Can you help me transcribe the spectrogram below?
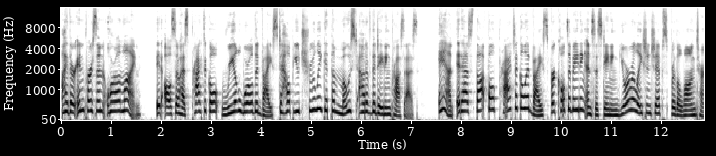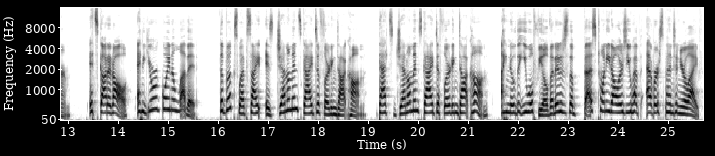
either in person or online. It also has practical, real world advice to help you truly get the most out of the dating process. And it has thoughtful, practical advice for cultivating and sustaining your relationships for the long term. It's got it all, and you're going to love it. The book's website is gentlemansguidetoflirting.com. That's gentlemansguidetoflirting.com. I know that you will feel that it is the best $20 you have ever spent in your life.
